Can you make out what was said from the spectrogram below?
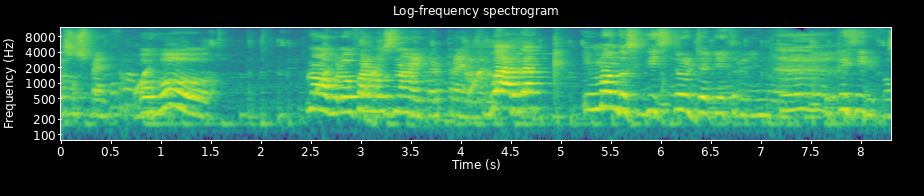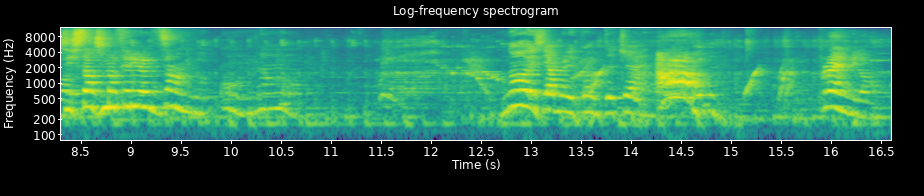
sospetto. Oh oh! No, volevo fare lo sniper, prendo. Guarda, il mondo si distrugge dietro di noi. E poi si sta smaterializzando. Oh no! Noi siamo i contecenti. Ah! Prendilo!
